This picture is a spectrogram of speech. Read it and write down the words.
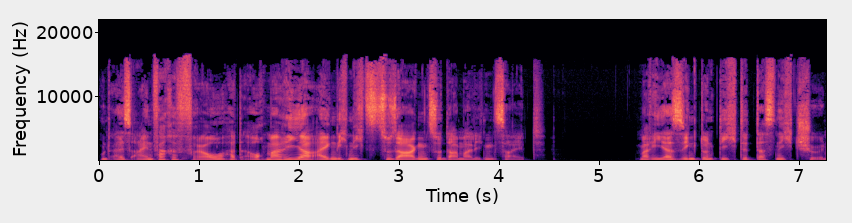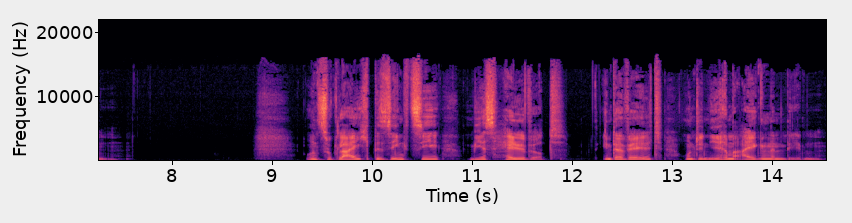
Und als einfache Frau hat auch Maria eigentlich nichts zu sagen zur damaligen Zeit. Maria singt und dichtet das nicht schön. Und zugleich besingt sie, wie es hell wird, in der Welt und in ihrem eigenen Leben.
